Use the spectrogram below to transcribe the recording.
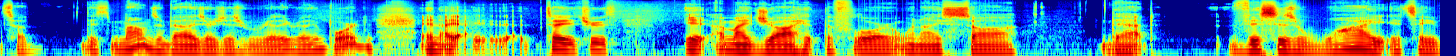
so this mountains and valleys are just really, really important. And I, I tell you the truth, it uh, my jaw hit the floor when I saw that this is why it's a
